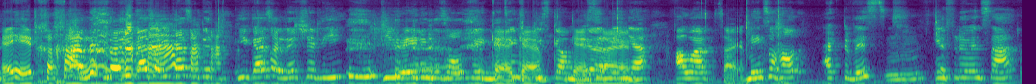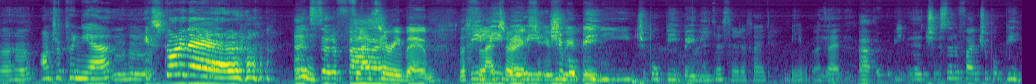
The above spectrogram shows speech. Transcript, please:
Hij het gegaan. no, you guys are, you guys are, you guys are literally derailing this whole thing. Okay, Let's okay. introduce Gamu Okay, sorry. Our Sorry. mental health activist, Mm-hmm. influencer, Uh-huh. entrepreneur, Mm-hmm. extraordinaire. And certified. Flattery, babe. The BB, flattery. baby. Triple B. baby. Triple B, baby. The certified B. What's that? Uh, uh, tr- certified triple B.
